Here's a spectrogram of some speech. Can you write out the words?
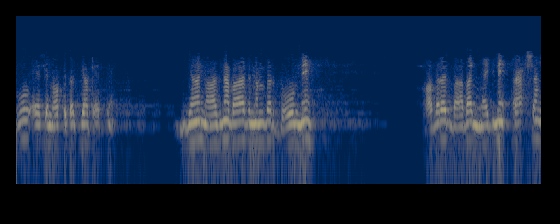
وہ ایسے موقع پر کیا کہتے ہیں؟ یہاں نازن آباد نمبر دو میں حضرت بابا نجم احسن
